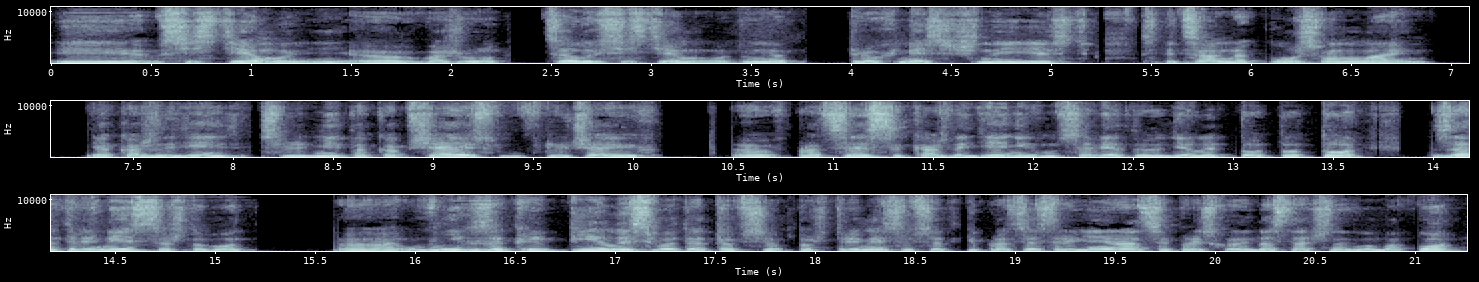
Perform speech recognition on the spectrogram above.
И в систему, э, ввожу целую систему. Вот у меня трехмесячный есть специальный курс онлайн. Я каждый день с людьми так общаюсь, включаю их э, в процессы, каждый день им советую делать то, то, то, за три месяца, чтобы вот э, в них закрепилось вот это все, потому что три месяца все-таки процесс регенерации происходит достаточно глубоко,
